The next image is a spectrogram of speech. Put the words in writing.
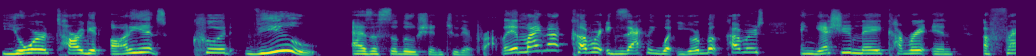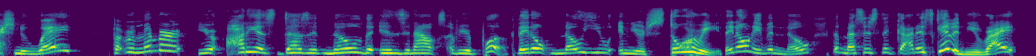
your target audience could view as a solution to their problem. It might not cover exactly what your book covers. And yes, you may cover it in a fresh new way, but remember, your audience doesn't know the ins and outs of your book. They don't know you in your story. They don't even know the message that God has given you, right?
